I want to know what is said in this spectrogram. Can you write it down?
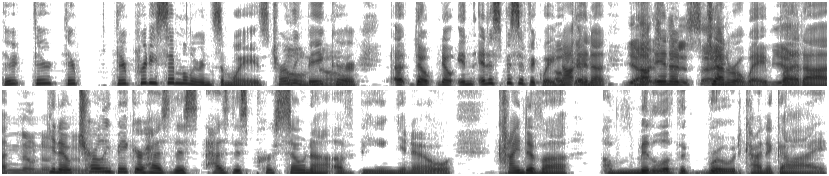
they're they're they're they're pretty similar in some ways. Charlie Oh, Baker, uh, no, no, in in a specific way, not in a Yeah, not in a say, general way, yeah, but uh, no, no, you know, no, no, Charlie no. Baker has this has this persona of being, you know, kind of a a middle of the road kind of guy,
